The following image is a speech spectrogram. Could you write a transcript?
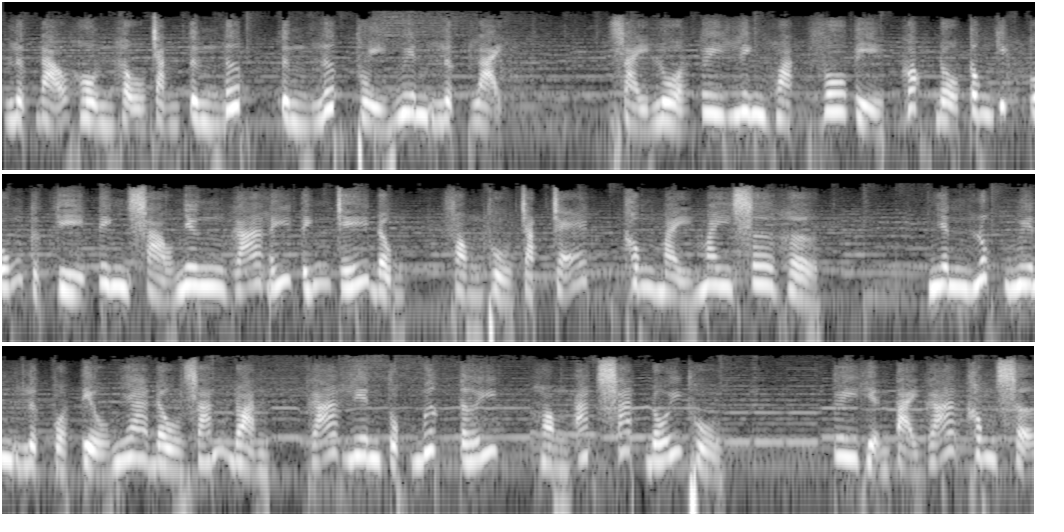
lực đạo hồn hậu chặn từng lớp, từng lớp thủy nguyên lực lại. Giải lụa tuy linh hoạt vô tỷ, góc độ công kích cũng cực kỳ tinh xảo nhưng gã lấy tính chế động, phòng thủ chặt chẽ, không mảy may sơ hở. Nhân lúc nguyên lực của tiểu nha đầu gián đoạn, gã liên tục bước tới, hòng áp sát đối thủ. Tuy hiện tại gã không sợ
